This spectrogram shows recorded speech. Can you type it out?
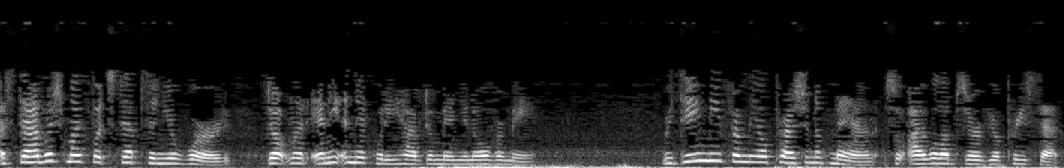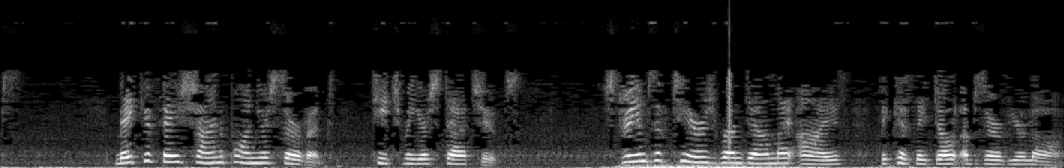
Establish my footsteps in your word. Don't let any iniquity have dominion over me. Redeem me from the oppression of man, so I will observe your precepts. Make your face shine upon your servant. Teach me your statutes. Streams of tears run down my eyes because they don't observe your law.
